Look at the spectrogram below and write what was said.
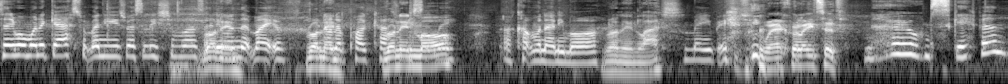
Does anyone want to guess what my New Year's resolution was? Running. Anyone that might have been on a podcast Running recently? more. I can't run anymore. Running less. Maybe. Work related. no, I'm skipping.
